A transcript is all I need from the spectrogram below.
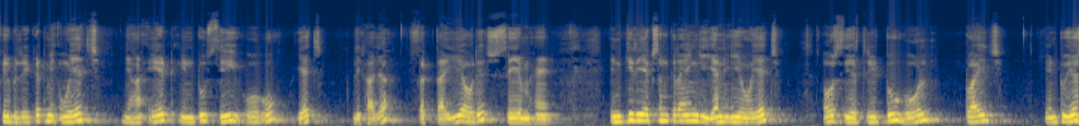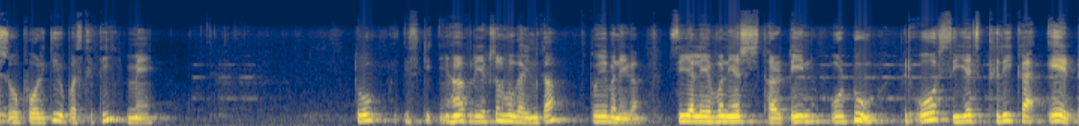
फिर ब्रैकेट में ओ एच यहाँ eight into C O O H लिखा जा सकता है। ये और ये सेम है। इनकी रिएक्शन कराएँगे एन ए ओ एच और C H three two whole twice into S O four की उपस्थिति में। तो इसकी, यहाँ पर रिएक्शन होगा इनका तो ये बनेगा। C eleven S thirteen O two फिर ओ सी एच थ्री का एट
